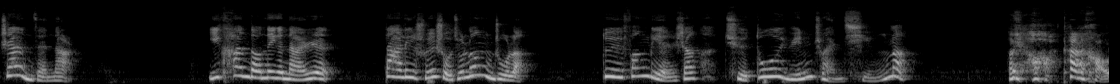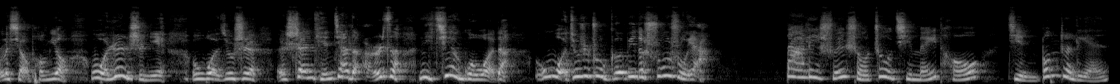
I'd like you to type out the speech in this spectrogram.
站在那儿。一看到那个男人，大力水手就愣住了，对方脸上却多云转晴了。哎呀，太好了，小朋友，我认识你，我就是山田家的儿子，你见过我的，我就是住隔壁的叔叔呀。大力水手皱起眉头，紧绷着脸，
